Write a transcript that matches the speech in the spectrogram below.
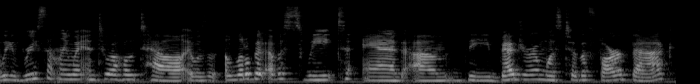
we recently went into a hotel. It was a little bit of a suite and um, the bedroom was to the far back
